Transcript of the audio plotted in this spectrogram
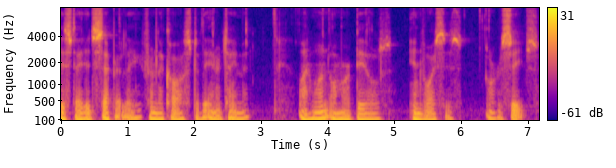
is stated separately from the cost of the entertainment on one or more bills, invoices, or receipts.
